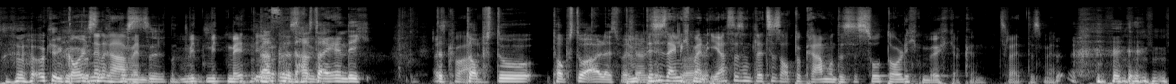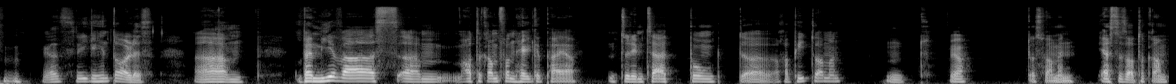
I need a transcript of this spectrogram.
okay, Im goldenen Rahmen. Mit, mit Matti. Das, das hast du eigentlich, das toppst du, toppst du alles wahrscheinlich. Das ist eigentlich mein erstes und letztes Autogramm und das ist so toll, ich möchte gar kein zweites mehr. ja, das ist wirklich ein tolles. Ähm, bei mir war es ähm, Autogramm von Helge Peyer. Zu dem Zeitpunkt äh, Rapid-Tormann. Und ja, das war mein erstes Autogramm,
